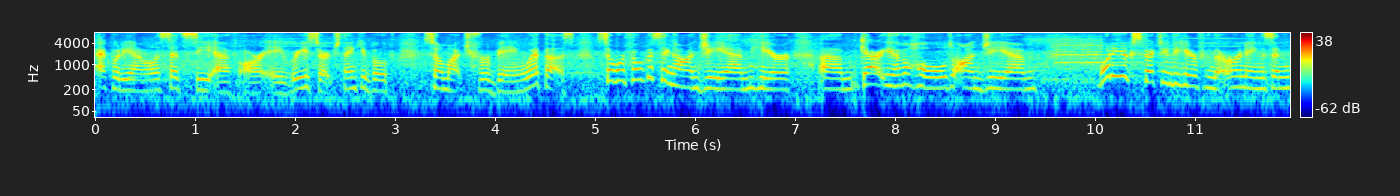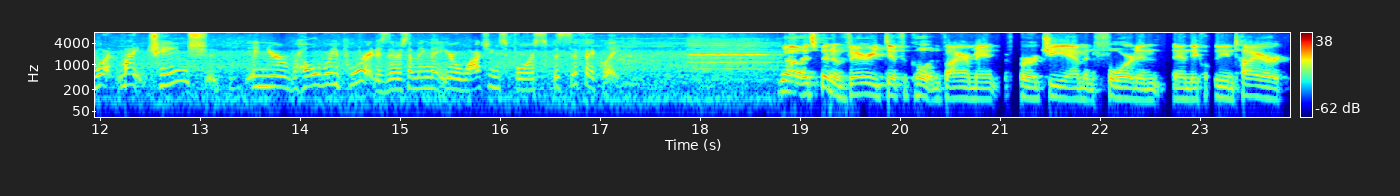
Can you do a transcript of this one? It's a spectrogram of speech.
equity analyst at CFRA Research. Thank you both so much for being with us. So we're focusing on GM here. Um, Garrett, you have a hold on GM. What are you expecting to hear from the earnings and what might change in your whole report? Is there something that you're watching for specifically? Well, it's been a very difficult environment for GM and Ford and, and the, the entire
